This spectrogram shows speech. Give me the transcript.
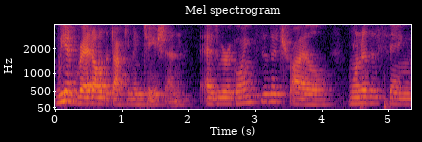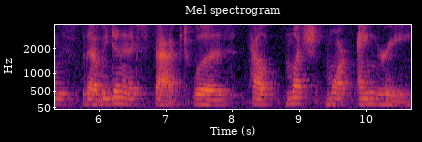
we had read all the documentation as we were going through the trial. One of the things that we didn't expect was how much more angry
